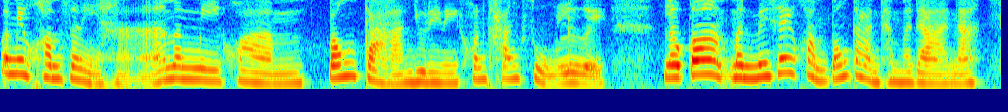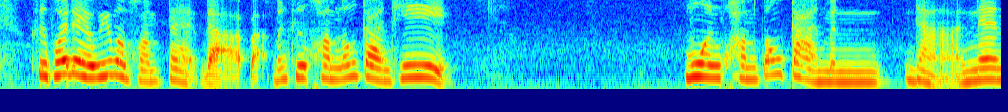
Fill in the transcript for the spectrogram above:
มันมีความเสน่หา มันมีความต้องการอยู่ในนี้ค่อนข้างสูงเลย แล้วก็มันไม่ใช่ความต้องการธรรมดานะ คือเพราะเดวิลมาพร้อมแปดดาบอะมันคือความต้องการที่ มวลความต้องการมันหนาแน่น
